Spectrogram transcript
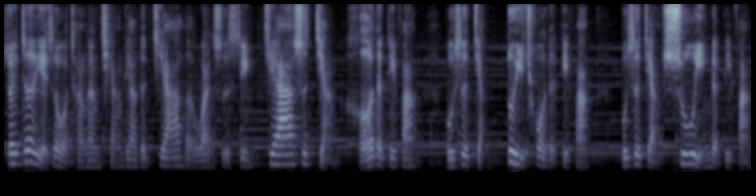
所以这也是我常常强调的家和万事兴，家是讲和的地方，不是讲对错的地方。不是讲输赢的地方，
